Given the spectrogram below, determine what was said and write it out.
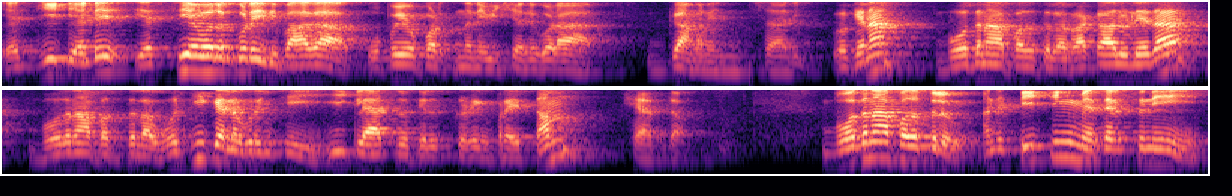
ఎస్జిటి అంటే ఎస్సీ వాళ్ళకు కూడా ఇది బాగా ఉపయోగపడుతుందనే విషయాన్ని కూడా గమనించాలి. ఓకేనా? బోధనా పద్ధతుల రకాలు లేదా బోధనా పద్ధతుల వర్గీకరణ గురించి ఈ క్లాసులో తెలుసుకోవడానికి ప్రయత్నం చేద్దాం. బోధనా పద్ధతులు అంటే టీచింగ్ మెథడ్స్ని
